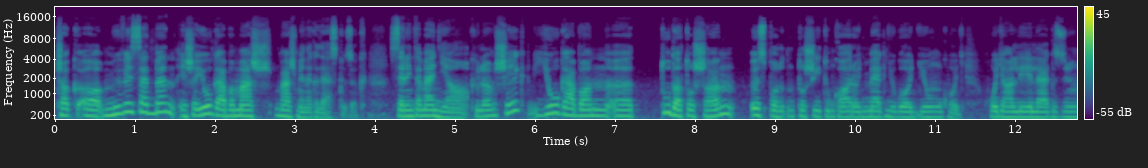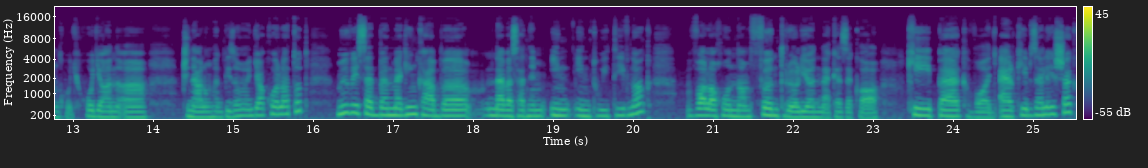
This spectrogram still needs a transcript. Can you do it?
csak a művészetben és a jogában más, más az eszközök. Szerintem ennyi a különbség. Jogában tudatosan összpontosítunk arra, hogy megnyugodjunk, hogy hogyan lélegzünk, hogy hogyan uh, csinálunk meg bizonyos gyakorlatot. Művészetben meg inkább uh, nevezhetném in- intuitívnak, valahonnan föntről jönnek ezek a képek vagy elképzelések,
